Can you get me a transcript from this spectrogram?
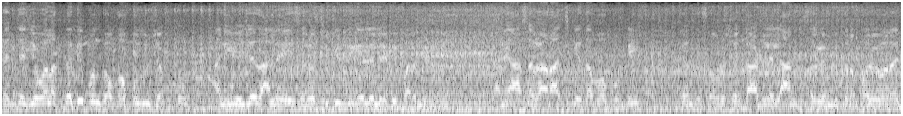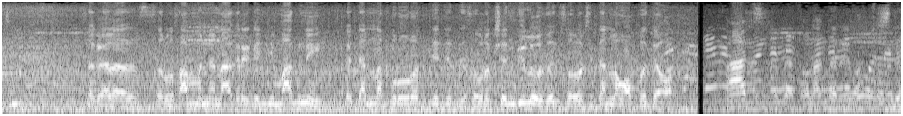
त्यांच्या जीवाला कधी पण धोका पोचू शकतो. आणि हे जे झाले हे सगळं चुकीचं गेलेलं आहे डिपार्टमेंटने आणि हा सगळा राजकीय दबावपोटी त्यांचं संरक्षण काढलेलं आहे. आमच्या सगळ्या मित्र परिवाराची सगळ्या सर्वसामान्य नागरिकांची मागणी तर त्यांना पूर्ववत ते संरक्षण दिलं होतं संरक्षण त्यांना वापस द्यावा. आज श्री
